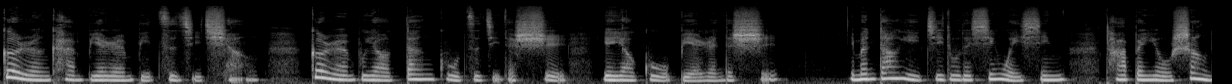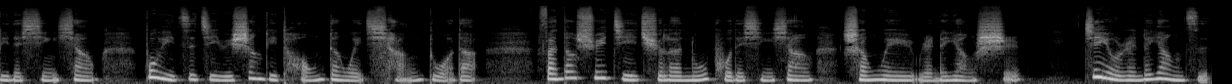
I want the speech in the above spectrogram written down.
个人看别人比自己强，个人不要单顾自己的事，也要顾别人的事。你们当以基督的心为心，他本有上帝的形象，不以自己与上帝同等为强夺的，反倒虚己，取了奴仆的形象，成为人的样式。既有人的样子，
